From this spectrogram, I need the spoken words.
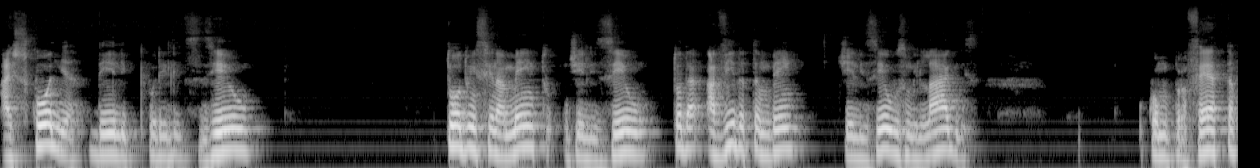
a escolha dele por Eliseu, todo o ensinamento de Eliseu, toda a vida também de Eliseu, os milagres como profeta.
